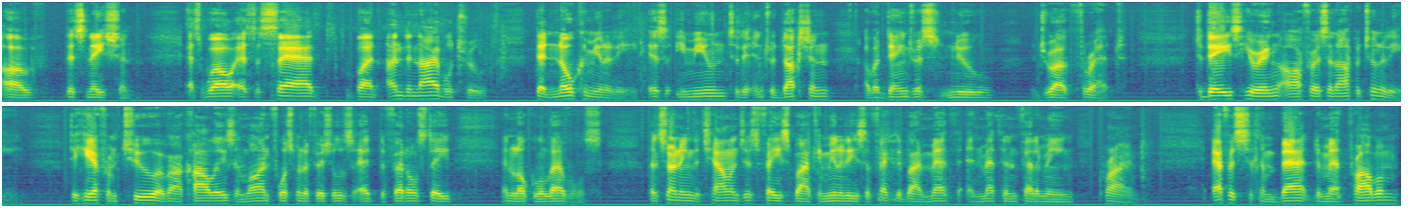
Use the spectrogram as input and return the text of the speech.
of this nation, as well as the sad but undeniable truth that no community is immune to the introduction of a dangerous new drug threat. Today's hearing offers an opportunity to hear from two of our colleagues and law enforcement officials at the federal, state, and local levels concerning the challenges faced by communities affected by meth and methamphetamine crime, efforts to combat the meth problem,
